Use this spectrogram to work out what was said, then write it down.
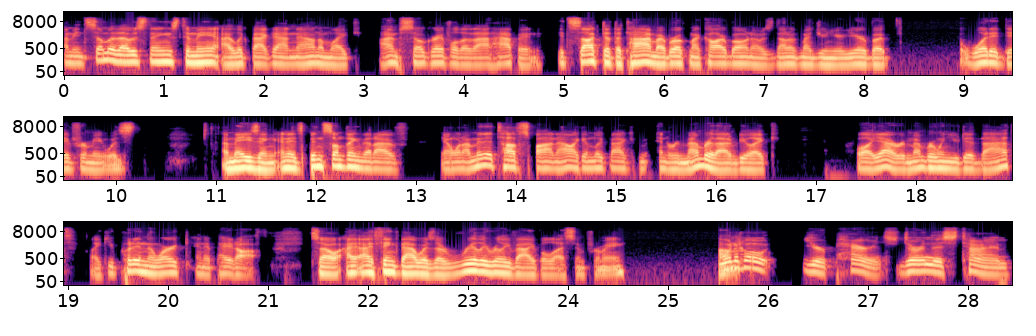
i mean some of those things to me i look back at now and i'm like i'm so grateful that that happened it sucked at the time i broke my collarbone i was done with my junior year but what it did for me was amazing. And it's been something that I've, you know, when I'm in a tough spot now, I can look back and remember that and be like, well, yeah, remember when you did that? Like you put in the work and it paid off. So I, I think that was a really, really valuable lesson for me. What um, about your parents during this time?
